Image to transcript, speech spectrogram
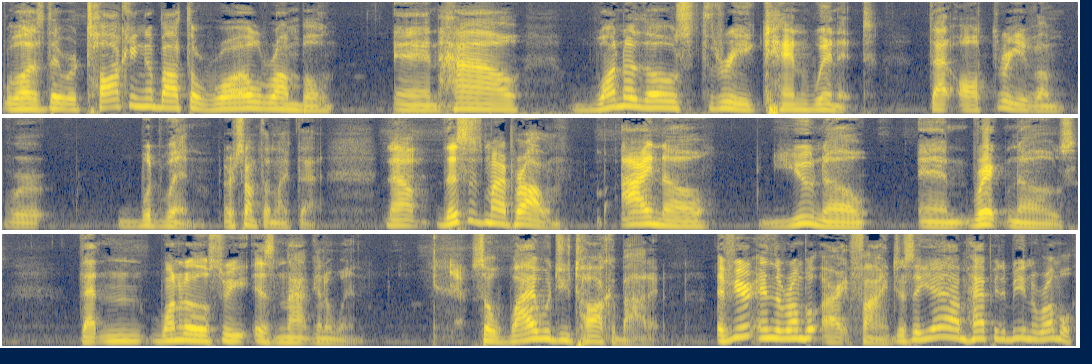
was they were talking about the Royal Rumble and how one of those three can win it. That all three of them were would win or something like that. Now, this is my problem. I know, you know, and Rick knows that one of those three is not going to win. So why would you talk about it? If you're in the Rumble, all right, fine. Just say, yeah, I'm happy to be in the Rumble.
